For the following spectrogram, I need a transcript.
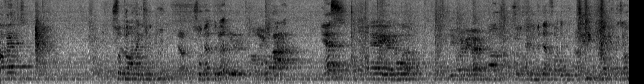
Perfekt. Så tar han deg i foten. Så velter du. Og Yes. Det er noe. Ja, så til og med derfor at du trykker bak, liksom.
